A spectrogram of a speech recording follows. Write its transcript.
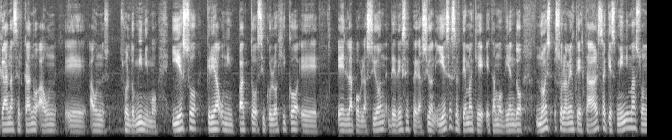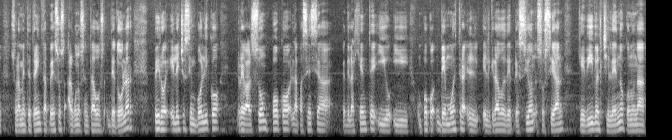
gana cercano a un, eh, a un sueldo mínimo. Y eso crea un impacto psicológico eh, en la población de desesperación. Y ese es el tema que estamos viendo. No es solamente esta alza, que es mínima, son solamente 30 pesos, algunos centavos de dólar, pero el hecho simbólico rebalsó un poco la paciencia de la gente y, un poco demuestra el, grado de depresión social que vive el chileno con una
